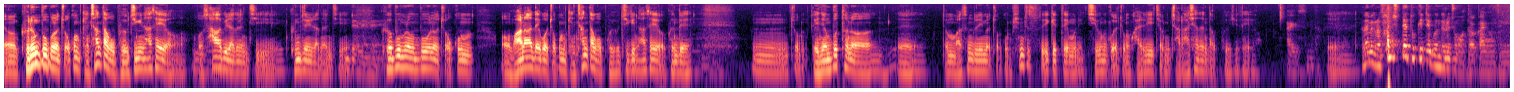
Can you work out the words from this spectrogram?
어, 그런 부분은 조금 괜찮다고 보여지긴 하세요. 뭐 사업이라든지 금전이라든지 네네네. 그 부분 부분은 조금 어, 완화되고 조금 괜찮다고 보여지긴 하세요. 근데 음, 좀 내년부터는 예, 좀 말씀드리면 조금 힘들 수도 있기 때문에 지금 걸 좀 관리 좀 잘 하셔야 된다고 보여주세요. 알겠습니다. 예. 그다음에 그럼 30대 토끼띠 분들은 좀 어떨까요, 선생님?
